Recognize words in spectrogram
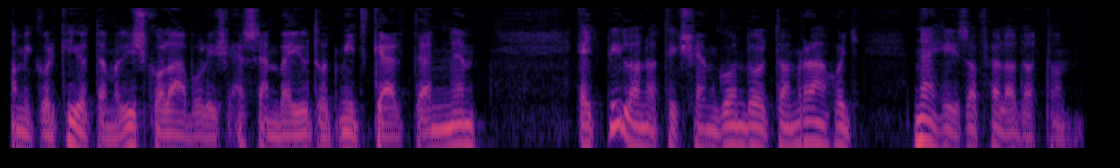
amikor kijöttem az iskolából, és eszembe jutott, mit kell tennem, egy pillanatig sem gondoltam rá, hogy nehéz a feladatom.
